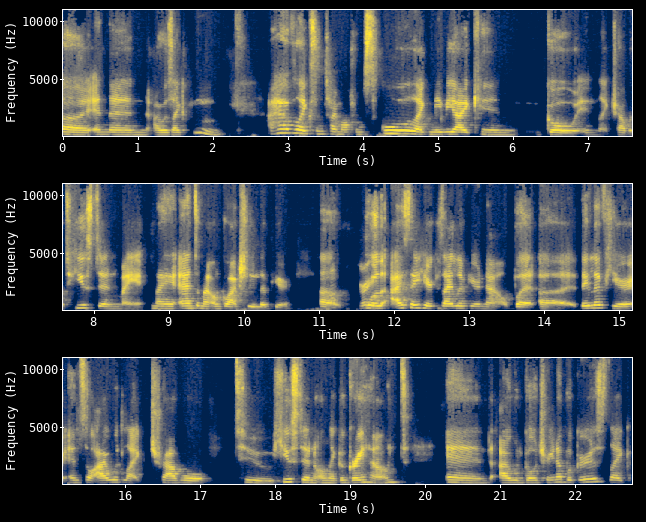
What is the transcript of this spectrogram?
uh, and then I was like, hmm, I have like some time off from school. Like maybe I can go and like travel to Houston. My my aunt and my uncle actually live here. Uh, oh, well, I say here because I live here now, but uh, they live here, and so I would like travel to Houston on like a Greyhound, and I would go train at Booker's. Like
